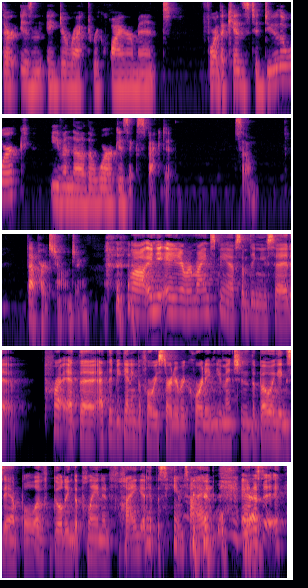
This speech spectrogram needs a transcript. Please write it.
there isn't a direct requirement for the kids to do the work even though the work is expected. So that part's challenging. well, and, and, it reminds me of something you said at the at the beginning before we started recording you mentioned the boeing example of building the plane and flying it at the same time and yes. this,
